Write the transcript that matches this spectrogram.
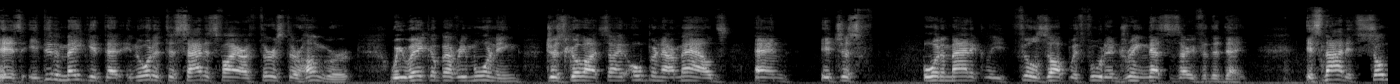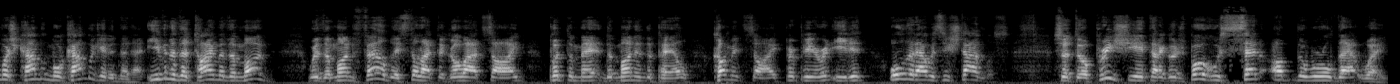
is He didn't make it that in order to satisfy our thirst or hunger, we wake up every morning, just go outside, open our mouths, and it just automatically fills up with food and drink necessary for the day. It's not. It's so much compl- more complicated than that. Even at the time of the mun, where the mun fell, they still had to go outside, put the, ma- the mun in the pail, come inside, prepare it, eat it. All of that was ishtadlus. So to appreciate that HaKadosh Baruch Hu set up the world that way.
